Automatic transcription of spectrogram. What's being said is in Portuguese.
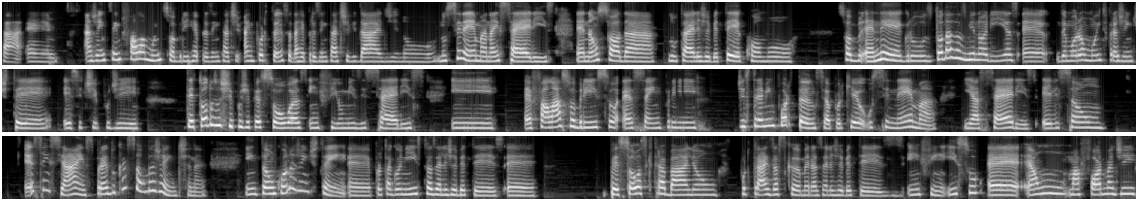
tá, é, a gente sempre fala muito sobre a importância da representatividade no, no cinema, nas séries, é, não só da luta LGBT, como sobre é, negros, todas as minorias. É, demorou muito para a gente ter esse tipo de ter todos os tipos de pessoas em filmes e séries e é, falar sobre isso é sempre de extrema importância, porque o cinema e as séries, eles são essenciais para a educação da gente, né? Então, quando a gente tem é, protagonistas LGBTs, é, pessoas que trabalham por trás das câmeras LGBTs, enfim, isso é, é um, uma forma de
